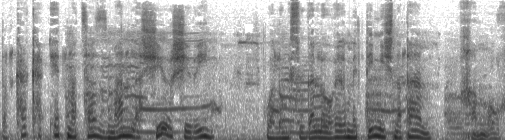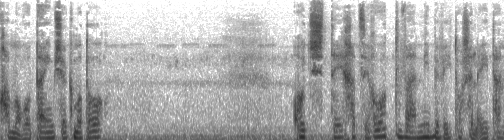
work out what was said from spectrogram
דווקא כעת מצא זמן לשיר שירים. הוא הלא מסוגל לעורר מתים משנתם. חמור חמורותיים שכמותו. עוד שתי חצרות ואני בביתו של איתן.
